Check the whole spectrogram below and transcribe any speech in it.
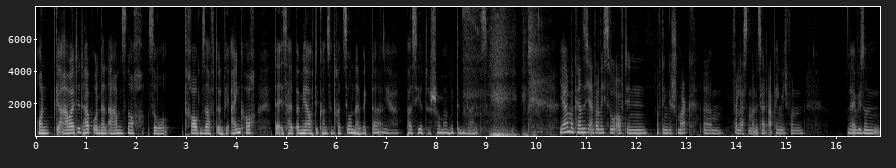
und gearbeitet habe und dann abends noch so Traubensaft irgendwie einkoch, da ist halt bei mir auch die Konzentration dann weg. Da Ja. passiert das schon mal mit dem Salz. Ja, man kann sich einfach nicht so auf den, auf den Geschmack ähm, verlassen. Man ist halt abhängig von, naja, wie so ein,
